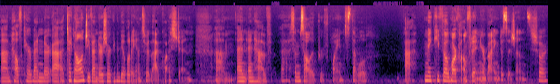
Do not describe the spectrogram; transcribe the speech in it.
um, healthcare vendor, uh, technology vendors are going to be able to answer that question um, and, and have uh, some solid proof points that will uh, make you feel more confident in your buying decisions. Sure.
